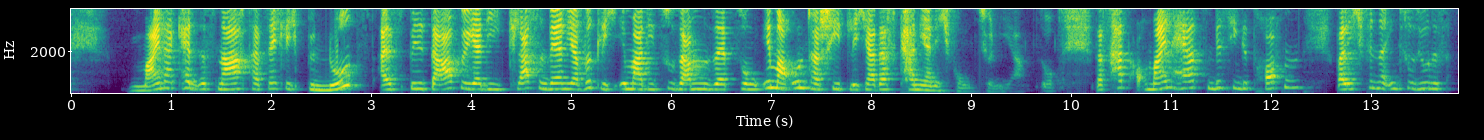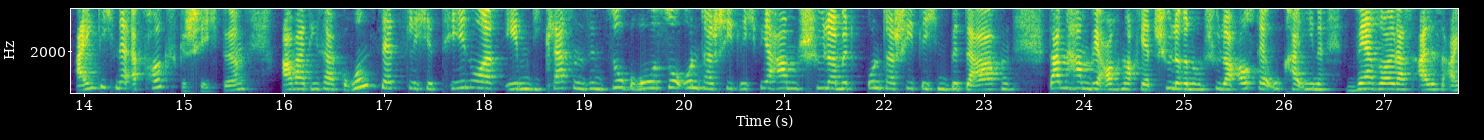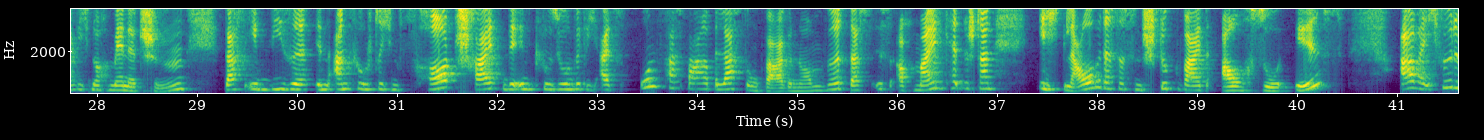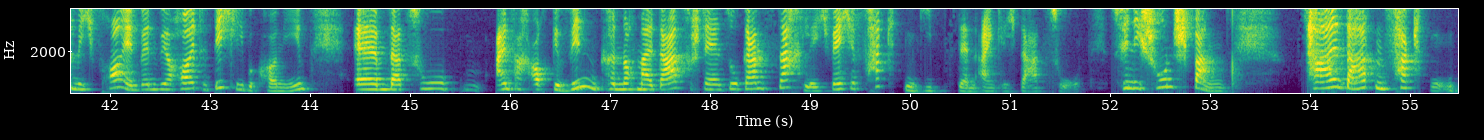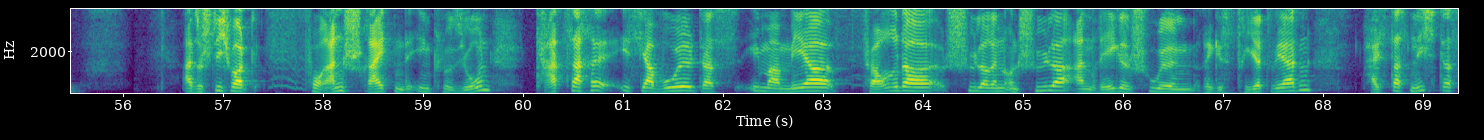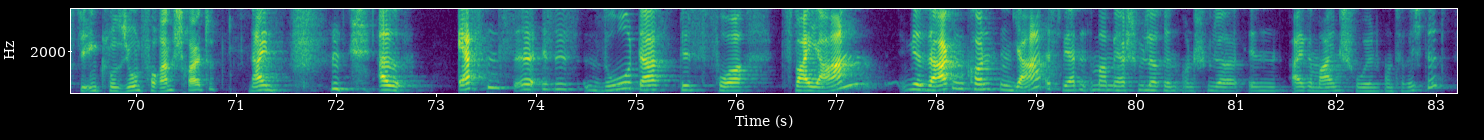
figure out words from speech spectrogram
meiner Kenntnis nach tatsächlich benutzt als Bild dafür, ja, die Klassen werden ja wirklich immer die Zusammensetzung immer unterschiedlicher. Das kann ja nicht funktionieren. So. Das hat auch mein Herz ein bisschen getroffen, weil ich finde, Inklusion ist eigentlich eine Erfolgsgeschichte. Aber dieser grundsätzliche Tenor, eben die Klassen sind so groß, so unterschiedlich. Wir haben Schüler mit unterschiedlichen Bedarfen. Dann haben wir auch noch jetzt Schülerinnen und Schüler aus der Ukraine. Wer soll das alles eigentlich noch managen? Dass eben diese in Anführungsstrichen fortschreitende Inklusion wirklich als unfassbare Belastung wahrgenommen wird. Das ist auch mein Kenntnisstand. Ich glaube, dass das ein Stück weit auch so ist. Aber ich würde mich freuen, wenn wir heute dich, liebe Conny, ähm, dazu einfach auch gewinnen können, nochmal darzustellen, so ganz sachlich, welche Fakten gibt's denn eigentlich dazu? Das finde ich schon spannend. Zahlen, Daten, Fakten. Also Stichwort voranschreitende Inklusion. Tatsache ist ja wohl, dass immer mehr Förderschülerinnen und Schüler an Regelschulen registriert werden. Heißt das nicht, dass die Inklusion voranschreitet? Nein. Also erstens äh, ist es so, dass bis vor zwei Jahren wir sagen konnten, ja, es werden immer mehr Schülerinnen und Schüler in Allgemeinschulen unterrichtet,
